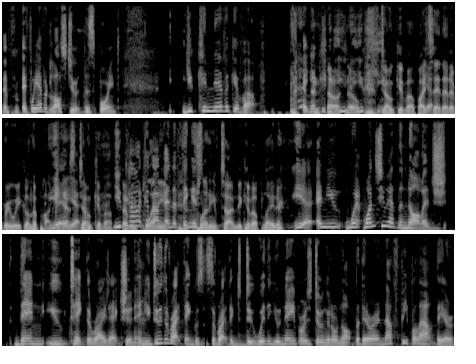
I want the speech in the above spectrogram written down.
If, if we haven't lost you at this point, you can never give up. And you can, No, you, no, you- you- don't give up. I Yeah. say that every week on the podcast. Yeah, yeah. Don't give up. You There'll can't give up, and the thing is- plenty of time to give up later. Yeah, and you once you have the knowledge, then you take the right action and you do the right thing because it's the right thing to do, whether your neighbour is doing it or not. But there are enough people out there,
